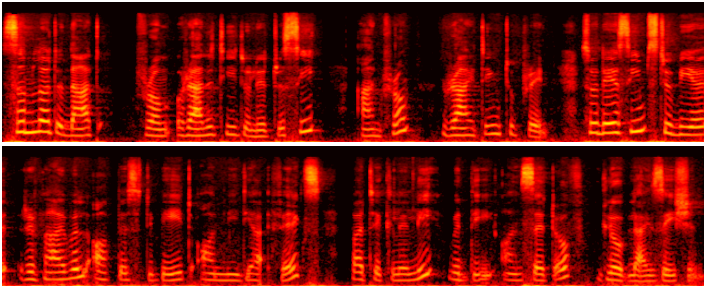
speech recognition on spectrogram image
similar to that from orality to literacy and from writing to print. So, there seems to be a revival of this debate on media effects particularly with the onset of globalization.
